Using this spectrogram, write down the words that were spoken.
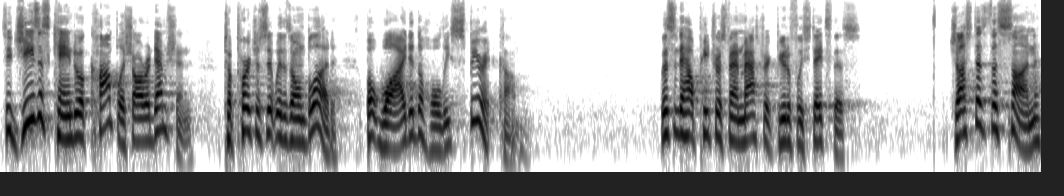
See, Jesus came to accomplish our redemption, to purchase it with his own blood. But why did the Holy Spirit come? Listen to how Petrus van Mastricht beautifully states this. Just as the Son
